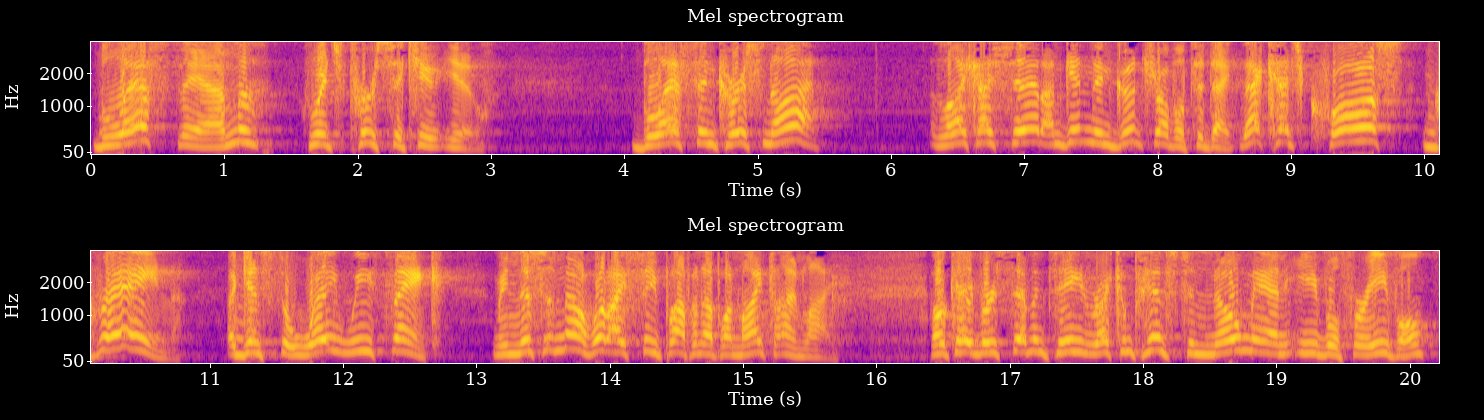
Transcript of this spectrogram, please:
Bless them which persecute you. Bless and curse not. Like I said, I'm getting in good trouble today. That cuts cross grain against the way we think I mean, this is not what I see popping up on my timeline. Okay, verse 17, recompense to no man evil for evil.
